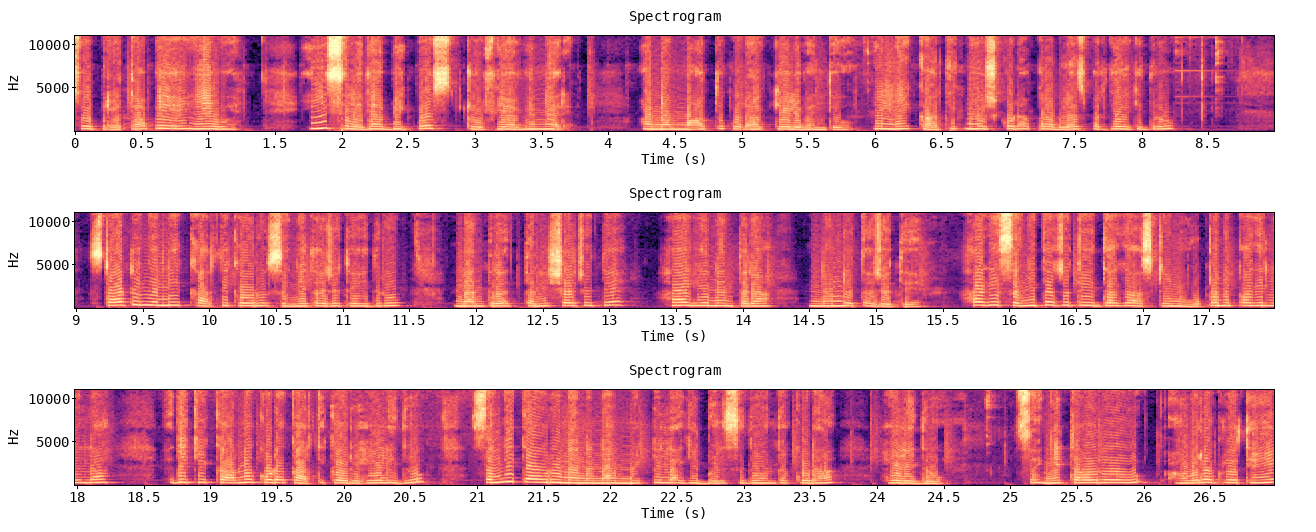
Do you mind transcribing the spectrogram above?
ಸೊ ಪ್ರತಾಪೇ ಈ ಈ ಸಲದ ಬಿಗ್ ಬಾಸ್ ಟ್ರೋಫಿಯ ವಿನ್ನರ್ ಅನ್ನೋ ಮಾತು ಕೂಡ ಕೇಳಿ ಬಂತು. ಇಲ್ಲಿ ಕಾರ್ತಿಕ್ ಮಹೇಶ್ ಕೂಡ ಪ್ರಬಲ ಸ್ಪರ್ಧಿಯಾಗಿದ್ದರು ಸ್ಟಾರ್ಟಿಂಗ್ ಅಲ್ಲಿ ಕಾರ್ತಿಕ್ ಅವರು ಸಂಗೀತ ಜೊತೆ ಇದ್ದರು ನಂತರ ತನಿಷಾ ಜೊತೆ, ಹಾಗೆ ನಂತರ ನಮ್ರತಾ ಜೊತೆ. ಹಾಗೆ ಸಂಗೀತ ಜೊತೆ ಇದ್ದಾಗ ಅಷ್ಟೇನು ಓಪನ್ ಅಪ್ ಆಗಿರಲಿಲ್ಲ. ಇದಕ್ಕೆ ಕಾರಣ ಕೂಡ ಕಾರ್ತಿಕ್ ಅವರು ಹೇಳಿದರು. ಸಂಗೀತ ಅವರು ನನ್ನನ್ನು ಮೆಟ್ಟಿಲಾಗಿ ಬೆಳೆಸಿದ್ರು ಅಂತ ಕೂಡ ಹೇಳಿದರು. ಸಂಗೀತ ಅವರು ಅವರ ಗ್ರೋತಿಗೆ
